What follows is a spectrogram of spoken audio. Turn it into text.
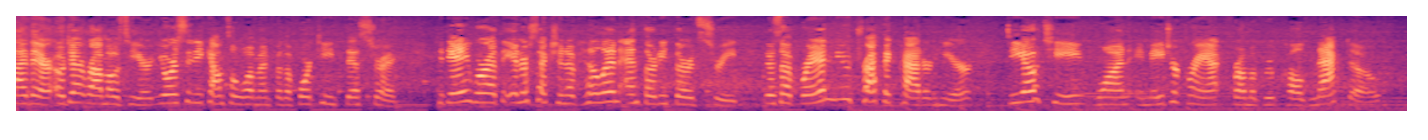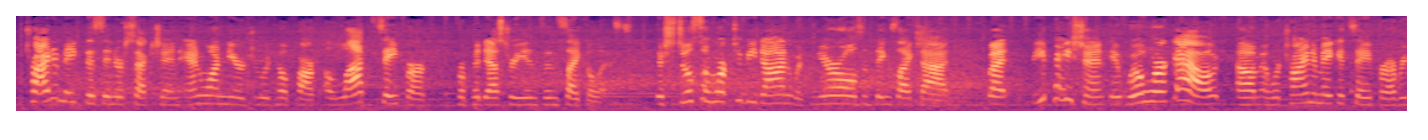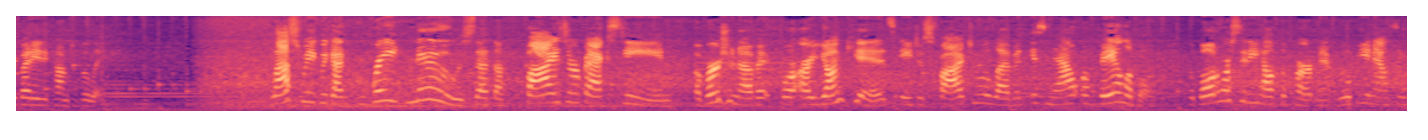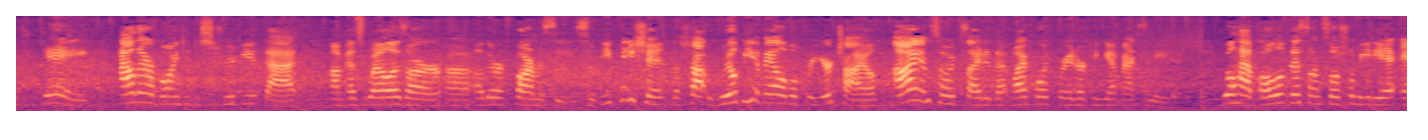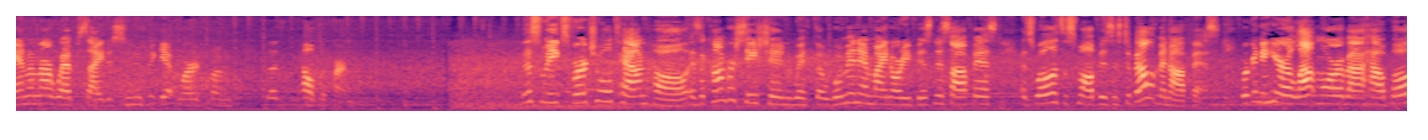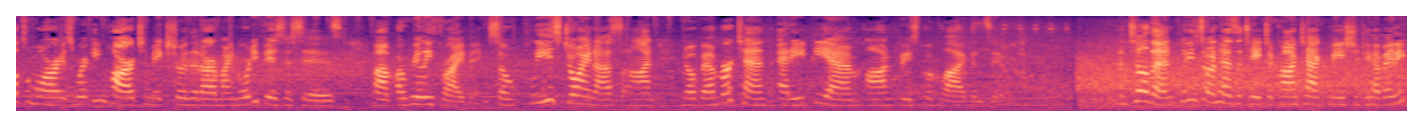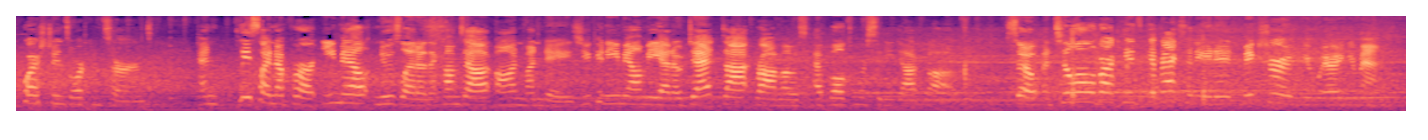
Hi there, Odette Ramos here, your City Councilwoman for the 14th District. Today we're at the intersection of Hillen and 33rd Street. There's a brand new traffic pattern here. DOT won a major grant from a group called NACTO to try to make this intersection and one near Druid Hill Park a lot safer for pedestrians and cyclists. There's still some work to be done with murals and things like that, but be patient, it will work out, um, and we're trying to make it safe for everybody to come to the lake. Last week we got great news that the Pfizer vaccine, a version of it for our young kids ages 5 to 11 is now available. The Baltimore City Health Department will be announcing today how they're going to distribute that um, as well as our uh, other pharmacies. So be patient, the shot will be available for your child. I am so excited that my fourth grader can get vaccinated. We'll have all of this on social media and on our website as soon as we get word from the health department. This week's virtual town hall is a conversation with the Women and Minority Business Office as well as the Small Business Development Office. We're going to hear a lot more about how Baltimore is working hard to make sure that our minority businesses um, are really thriving. So please join us on November 10th at 8 p.m. on Facebook Live and Zoom. Until then, please don't hesitate to contact me should you have any questions or concerns. And please sign up for our email newsletter that comes out on Mondays. You can email me at odette.ramos at baltimorecity.gov. So until all of our kids get vaccinated, make sure you're wearing your mask.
